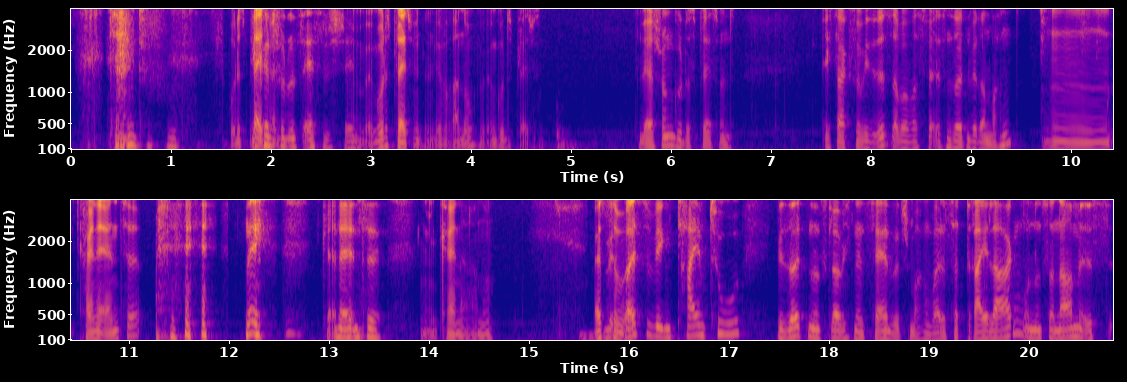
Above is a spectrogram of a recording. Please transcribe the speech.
Time to food. Das gutes Ihr könnt Placement. von uns Essen bestellen. Ein gutes Placement, ein Lieferando, ein gutes Placement. Wäre schon ein gutes Placement. Ich sag's so, wie es ist, aber was für Essen sollten wir dann machen? Hm, keine Ente, Nee, keine Ente. keine Ahnung. Weißt du, Weißt du, wegen Time 2, wir sollten uns, glaube ich, ein Sandwich machen, weil es hat drei Lagen und unser Name ist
